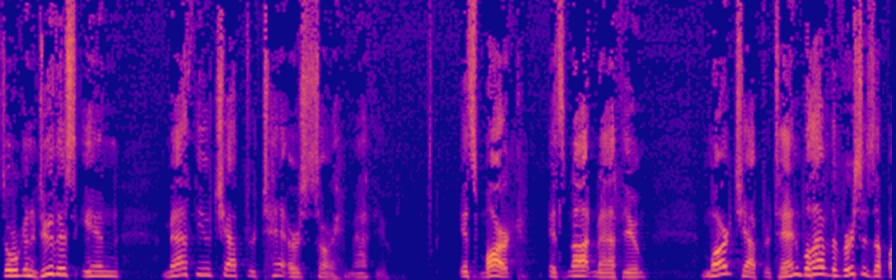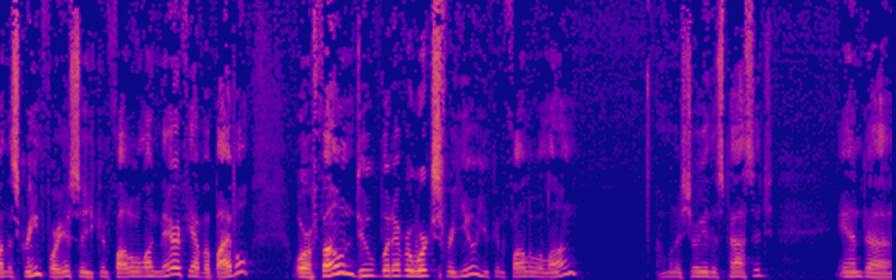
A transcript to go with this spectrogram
So we're going to do this in Matthew chapter 10, or sorry, Matthew. It's Mark, it's not Matthew. Mark chapter 10. We'll have the verses up on the screen for you so you can follow along there. If you have a Bible or a phone, do whatever works for you. You can follow along. I'm going to show you this passage. And uh,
